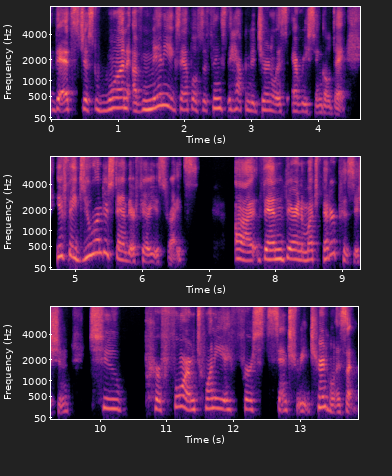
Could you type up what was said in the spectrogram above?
that's just one of many examples of things that happen to journalists every single day. If they do understand their fair use rights, uh, then they're in a much better position to perform 21st century journalism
